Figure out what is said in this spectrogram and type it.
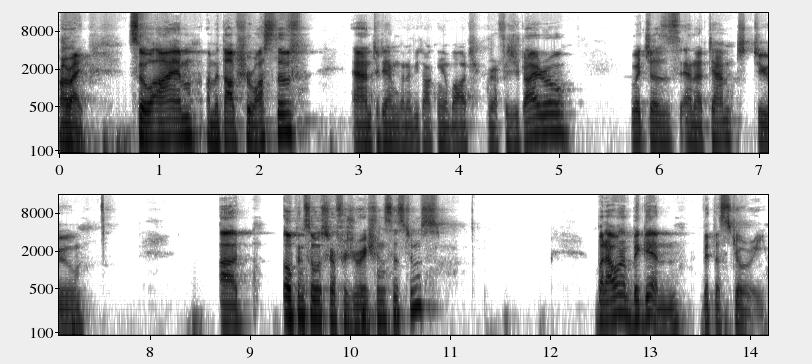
all right. So I'm Amitabh Srivastav, and today I'm going to be talking about Refrigediro, which is an attempt to uh, open source refrigeration systems. But I want to begin with a story.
